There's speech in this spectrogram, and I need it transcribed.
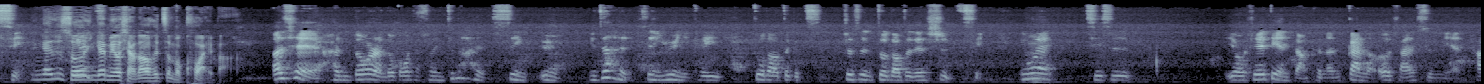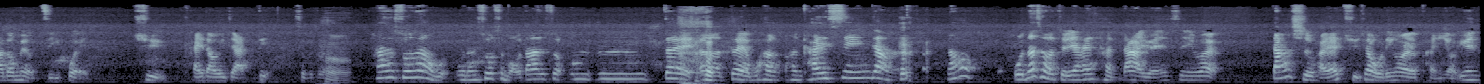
情，应该是说应该没有想到会这么快吧。而且很多人都跟我讲说，你真的很幸运，你真的很幸运，你可以做到这个，就是做到这件事情。因为其实有些店长可能干了二三十年，他都没有机会去开到一家店，是不是？他是说让我我能说什么？我当时说，嗯嗯，对，嗯 对，我很很开心这样的。然后我那时候觉得还很大的原因是因为当时我还在取笑我另外一个朋友，因为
